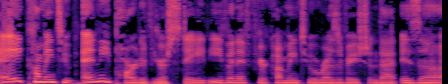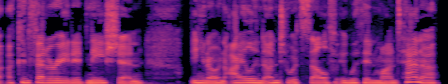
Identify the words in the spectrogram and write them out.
a coming to any part of your state, even if you're coming to a reservation that is a, a confederated nation, you know, an island unto itself within Montana.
